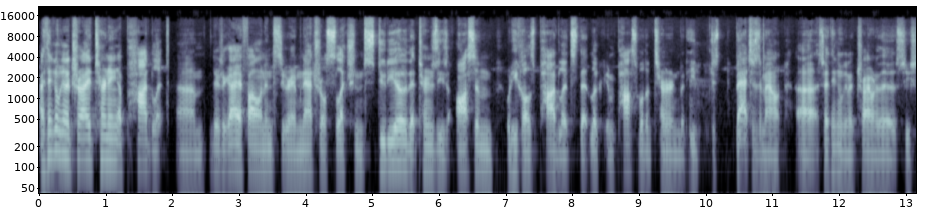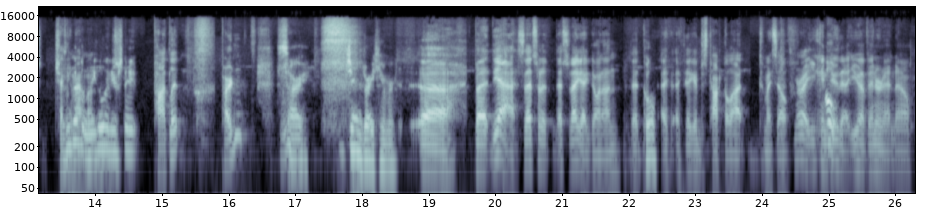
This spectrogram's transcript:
I think I'm going to try turning a podlet. Um, there's a guy I follow on Instagram, Natural Selection Studio, that turns these awesome, what he calls podlets that look impossible to turn, but he just batches them out. Uh, so I think I'm going to try one of those. You should check Isn't him that out. illegal in your state? Podlet? Pardon? Sorry, James right humor. Uh, but yeah, so that's what that's what I got going on. That Cool. I, I think I just talked a lot to myself. All right, you can Oh. do that. You have internet now.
